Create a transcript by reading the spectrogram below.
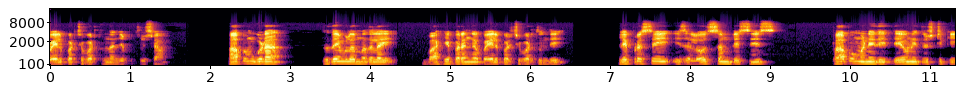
బయలుపరచబడుతుందని చెప్పి చూసాం పాపం కూడా హృదయంలో మొదలై బాహ్యపరంగా బయలుపరచబడుతుంది. Leprosy is a loathsome disease పాపం అనేది దేవుని దృష్టికి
